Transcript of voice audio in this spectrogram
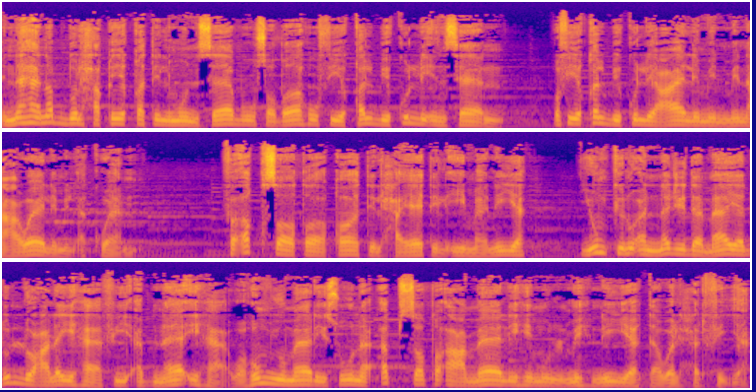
إنها نبض الحقيقة المنساب صداه في قلب كل إنسان وفي قلب كل عالم من عوالم الأكوان. فأقصى طاقات الحياة الإيمانية يمكن أن نجد ما يدل عليها في أبنائها وهم يمارسون أبسط أعمالهم المهنية والحرفية.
